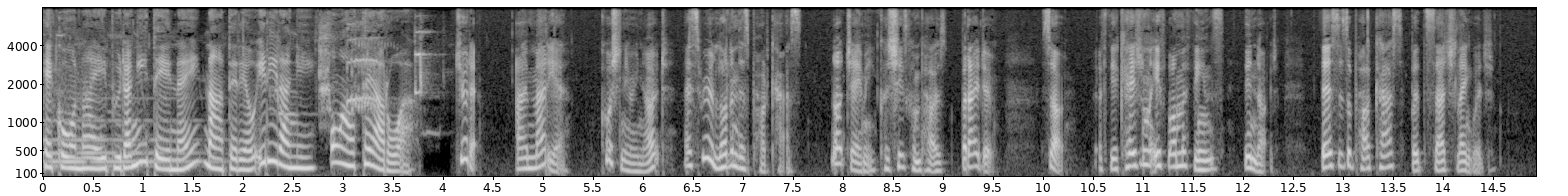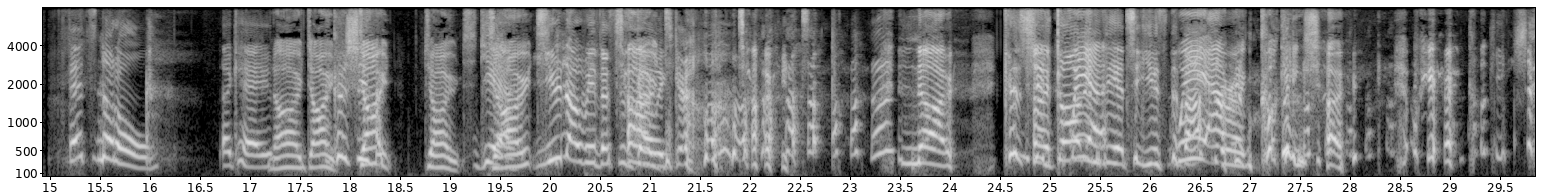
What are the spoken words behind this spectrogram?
He kōna i purangi tēnei nā te reo irirangi o Aotearoa. Kia ora, I'm Maria. Cautionary note, I swear a lot in this podcast. Not Jamie, because she's composed, but I do. So, if the occasional F-bomb offends, then note. This is a podcast with such language. That's not all. Okay. No, don't. Because she's- Don't. Don't. Yeah, Don't. You know where this is Don't. going, girl. don't. No. Because No, she'd gone we in are- there to use the we are a cooking show. We're a cooking show.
